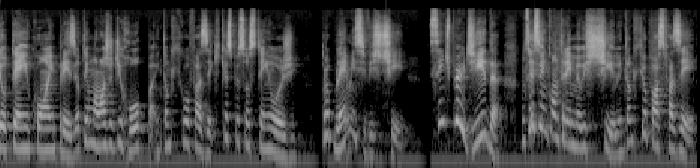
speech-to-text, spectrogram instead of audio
que eu tenho com a empresa. Eu tenho uma loja de roupa, então o que, que eu vou fazer? O que, que as pessoas têm hoje? Problema em se vestir. Se sente perdida. Não sei se eu encontrei meu estilo, então o que, que eu posso fazer?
